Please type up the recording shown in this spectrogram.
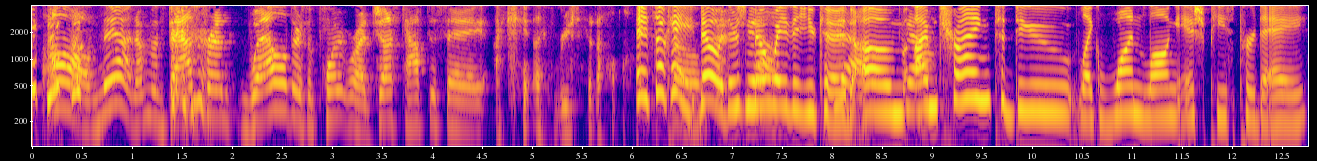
oh man, I'm a bad friend. Well, there's a point where I just have to say I can't like, read it all. It's okay. So, no, there's yeah. no way that you could. Yeah, Um, yeah. I'm trying to do like one long-ish piece per day,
